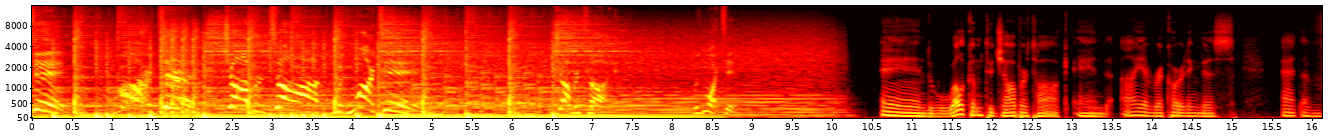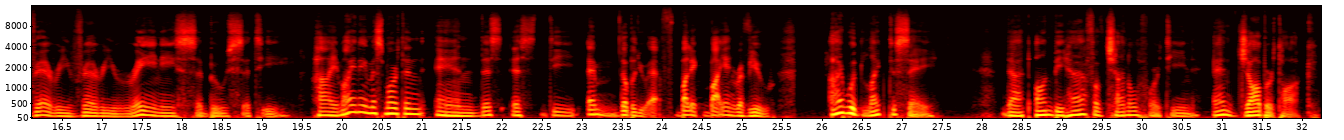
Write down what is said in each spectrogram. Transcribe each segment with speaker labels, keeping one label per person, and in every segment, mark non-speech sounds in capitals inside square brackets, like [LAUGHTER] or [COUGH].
Speaker 1: Martin! Martin! Jobber Talk with Martin! Jobber Talk with Martin.
Speaker 2: And welcome to Jobber Talk, and I am recording this at a very, very rainy Cebu City. Hi, my name is Martin, and this is the MWF Balik Bayan Review. I would like to say that on behalf of Channel 14 and Jobber Talk,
